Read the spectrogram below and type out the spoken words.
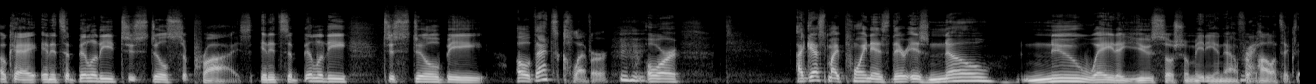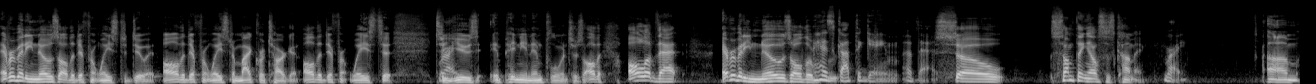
Okay, in its ability to still surprise, in its ability to still be, oh, that's clever, Mm-hmm. or I guess my point is there is no new way to use social media now for Right. politics. Everybody knows all the different ways to do it, all the different ways to micro target, all the different ways to to Right. use opinion influencers, all the all of that. Everybody knows all the has got the game of that. so something else is coming. Right. Um,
